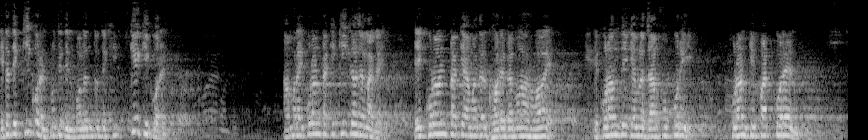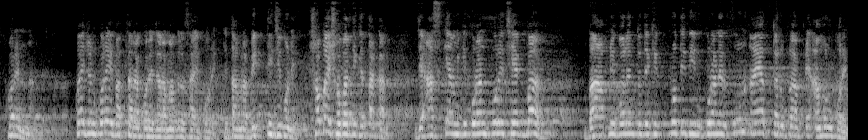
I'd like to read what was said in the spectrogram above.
এটা দিয়ে কি করেন প্রতিদিন বলেন তো দেখি। কে কি করেন? আমরা এই কোরআনটাকে কি কাজে লাগাই? এই কোরআনটাকে আমাদের ঘরে ব্যবহার হয়? এই কোরআন দিয়ে আমরা জারফু করি? কোরআন কি পাঠ করেন? করেন না। কয়েকজন করে? বাচ্চারা করে যারা মাদ্রাসায় পড়ে। কিন্তু আমরা ব্যক্তি জীবনে সবাই সবার দিকে তাকান যে আজকে আমি কি কোরআন পড়েছি একবার? বা আপনি বলেন তো দেখি প্রতিদিন কোরআনের কোন আয়াতটার উপর আপনি আমল করেন?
